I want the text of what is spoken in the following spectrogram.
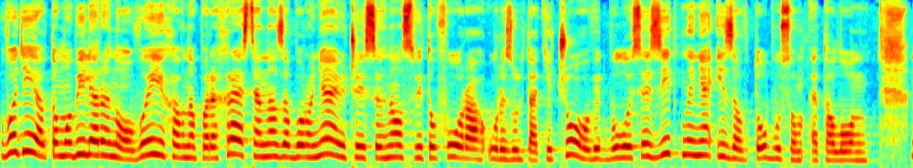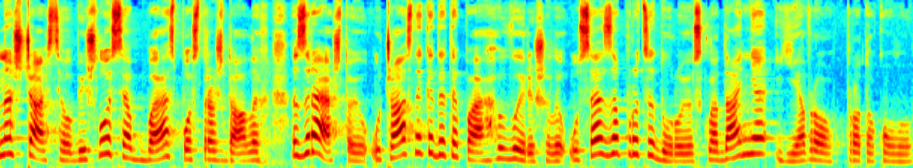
Водій автомобіля Рено виїхав на перехрестя на забороняючий сигнал світофора, у результаті чого відбулося зіткнення із автобусом Еталон. На щастя, обійшлося без постраждалих. Зрештою, учасники ДТП вирішили усе за процедурою складання європротоколу.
